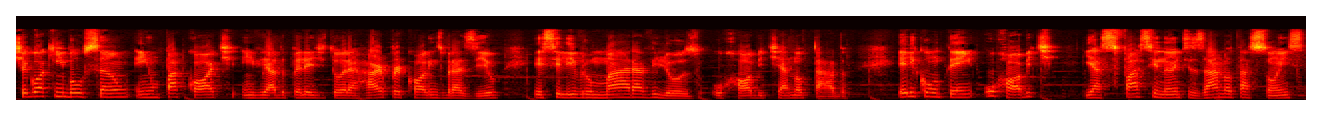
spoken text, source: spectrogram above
Chegou aqui em Bolsão, em um pacote enviado pela editora HarperCollins Brasil, esse livro maravilhoso, O Hobbit Anotado. Ele contém o Hobbit e as fascinantes anotações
